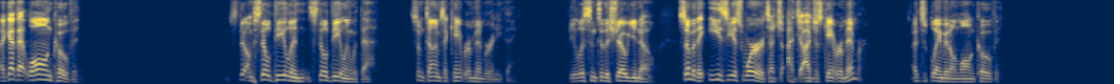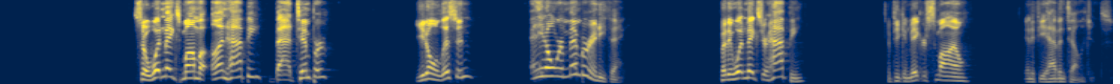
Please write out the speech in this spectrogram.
I got that long COVID. I'm still, I'm still dealing, still dealing with that. Sometimes I can't remember anything. If you listen to the show, you know some of the easiest words I, I, I just can't remember. I just blame it on long COVID. So, what makes mama unhappy? Bad temper. You don't listen and you don't remember anything. But then, what makes her happy? if you can make her smile, and if you have intelligence.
